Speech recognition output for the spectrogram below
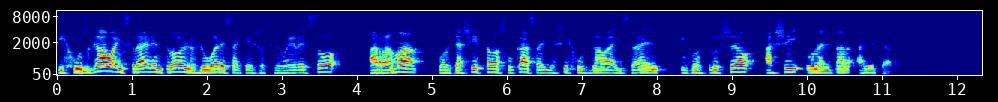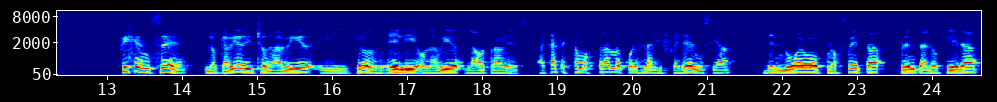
y juzgaba a Israel en todos los lugares aquellos. Y regresó a Ramá, porque allí estaba su casa y allí juzgaba a Israel y construyó allí un altar al Eterno. Fíjense lo que había dicho David y creo Eli o David la otra vez. Acá te está mostrando cuál es la diferencia del nuevo profeta frente a lo que era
